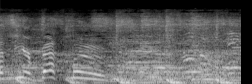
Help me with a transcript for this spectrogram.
Let's see your best move.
